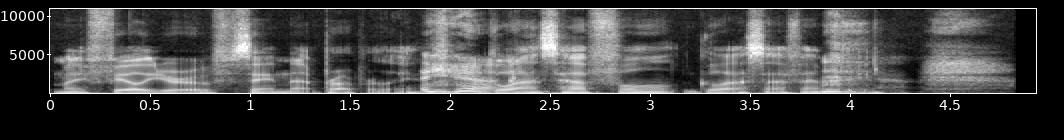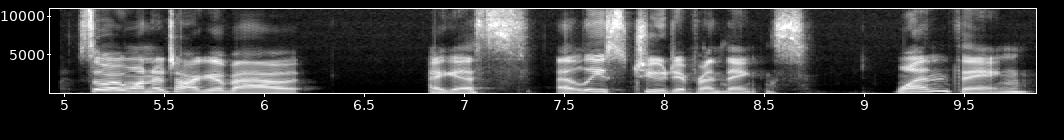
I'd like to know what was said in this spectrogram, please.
my failure of saying that properly. Yeah. Glass half full, glass half empty. So I want to talk about, I guess, at least two different things. One thing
